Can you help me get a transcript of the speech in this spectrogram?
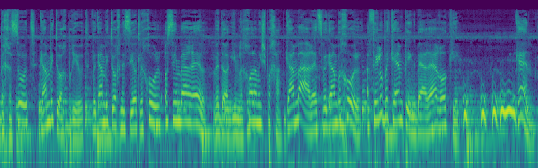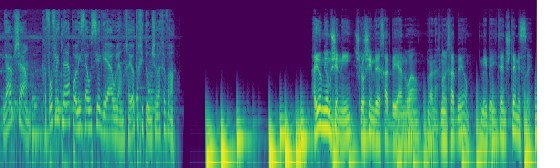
בחסות, גם ביטוח בריאות וגם ביטוח נסיעות לחו"ל עושים בהראל, ודואגים לכל המשפחה, גם בארץ וגם בחו"ל, אפילו בקמפינג בערי הרוקי. כן, גם שם, כפוף לתנאי הפוליסה וסייגיה ולהנחיות החיתום של החברה. היום יום שני, 31 בינואר, ואנחנו אחד ביום, מבית N12.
